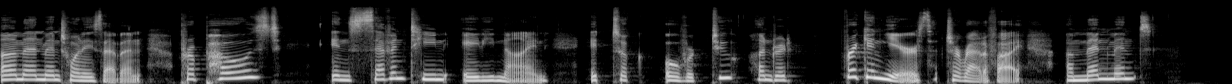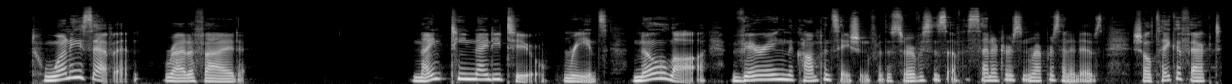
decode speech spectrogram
Amendment 27, proposed in 1789. It took over 200 freaking years to ratify. Amendment 27, ratified 1992 reads, No law varying the compensation for the services of the senators and representatives shall take effect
